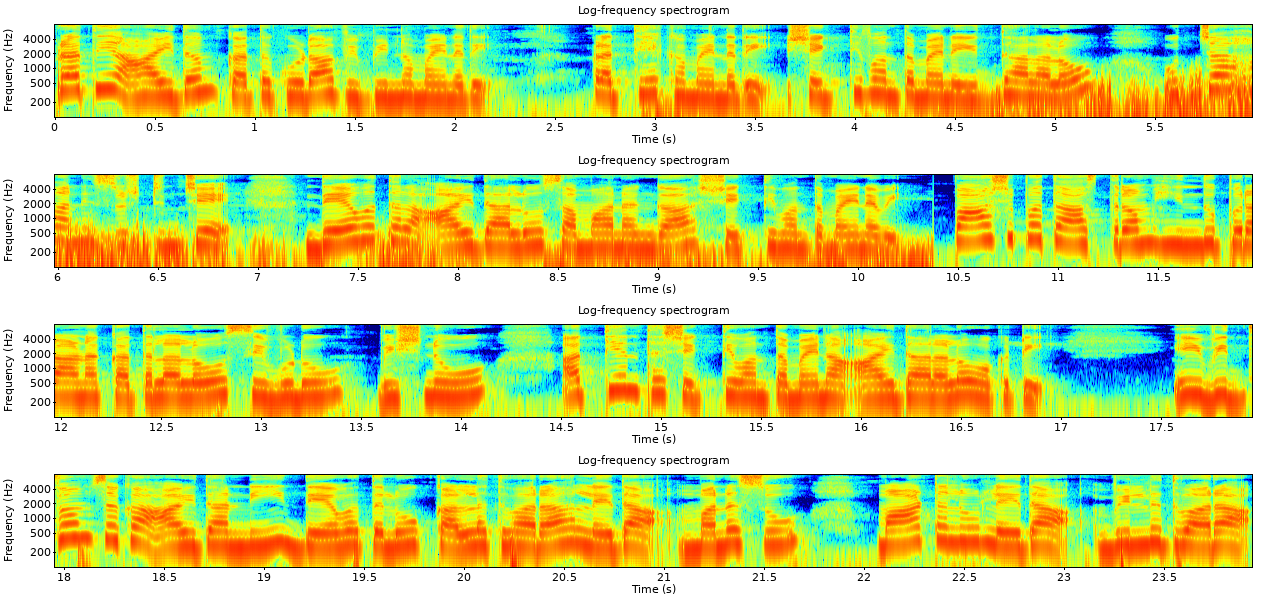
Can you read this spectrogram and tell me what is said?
ప్రతి ఆయుధం కథ కూడా విభిన్నమైనది. ప్రత్యేకమైనది. శక్తివంతమైన యుద్ధాలలో ఉత్సాహాన్ని సృష్టించే దేవతల ఆయుధాలు సమానంగా శక్తివంతమైనవి. పాశుపతాస్త్రం హిందూ పురాణ కథలలో శివుడు విష్ణువు అత్యంత శక్తివంతమైన ఆయుధాలలో ఒకటి. ఈ విధ్వంసక ఆయుధాన్ని దేవతలు కళ్ళ ద్వారా లేదా మనసు మాటలు లేదా విల్లు ద్వారా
